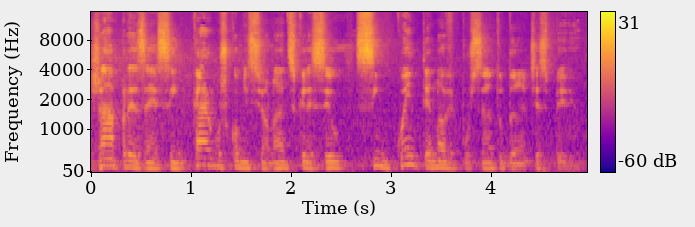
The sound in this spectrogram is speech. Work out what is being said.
Já a presença em cargos comissionados cresceu 59% durante esse período.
